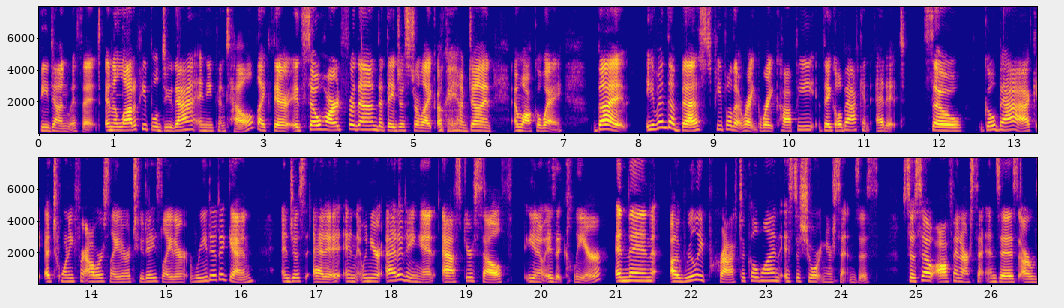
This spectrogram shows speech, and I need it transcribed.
be done with it. And a lot of people do that and you can tell like they're it's so hard for them that they just are like, "Okay, I'm done" and walk away. But even the best people that write great copy, they go back and edit. So go back at 24 hours later, two days later, read it again and just edit. And when you're editing it, ask yourself, you know, is it clear? And then a really practical one is to shorten your sentences. So, so often our sentences are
